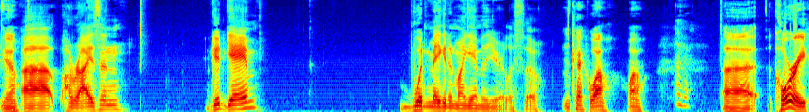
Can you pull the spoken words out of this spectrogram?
Yeah. Uh, Horizon, good game. Wouldn't make it in my game of the year list though. Okay. Wow. Wow. Okay. Uh, Corey.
